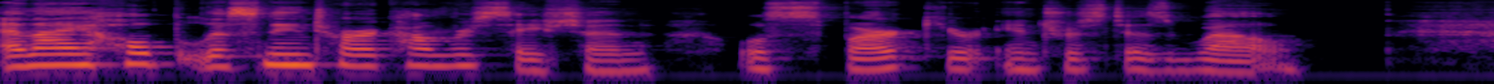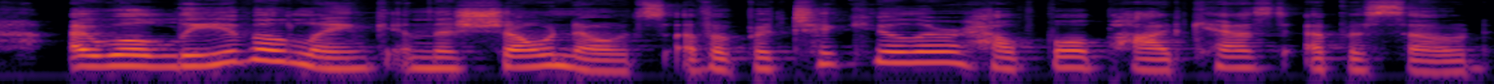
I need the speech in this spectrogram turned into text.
And I hope listening to our conversation will spark your interest as well. I will leave a link in the show notes of a particular helpful podcast episode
